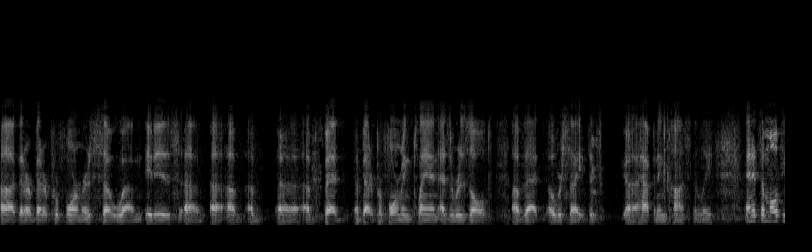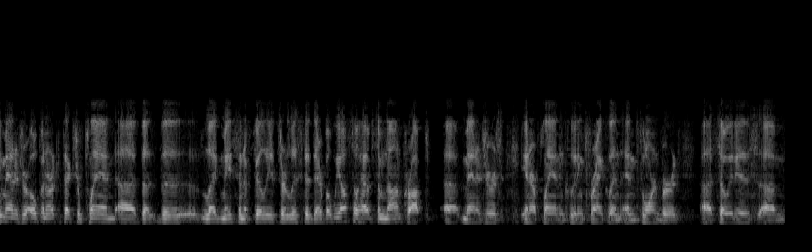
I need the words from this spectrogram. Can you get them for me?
uh, that are better performers. So um, it is uh, a, a, a, bed, a better performing plan as a result of that oversight that's uh, happening constantly. And it's a multi-manager open architecture plan. Uh, the, the Legg Mason affiliates are listed there, but we also have some non-prop uh, managers in our plan, including Franklin and Thornburg. Uh, so it is um,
